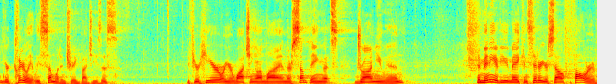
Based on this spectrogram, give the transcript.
you're clearly at least somewhat intrigued by Jesus, if you're here or you're watching online, there's something that's drawn you in. And many of you may consider yourself a follower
